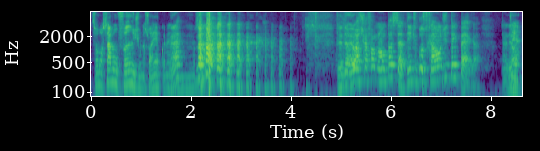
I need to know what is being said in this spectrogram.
Só mostrava um fanjo na sua época, né? É? Entendeu? Eu acho que a Fórmula 1 tá certa. Tem que buscar onde tem pega. Entendeu? É.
